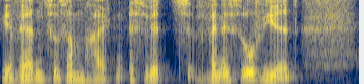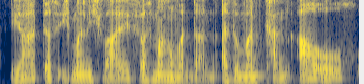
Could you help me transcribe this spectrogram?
wir werden zusammenhalten. Es wird, wenn es so wird, ja, dass ich mal nicht weiß, was machen wir dann? Also man kann auch,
